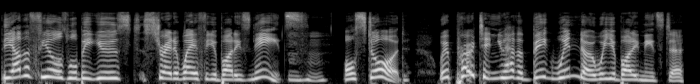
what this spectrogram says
The other fuels will be used straight away for your body's needs mm-hmm. or stored. Where protein, you have a big window where your body needs to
